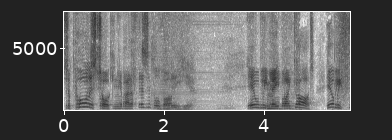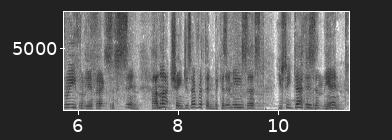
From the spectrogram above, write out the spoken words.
So Paul is talking about a physical body here. It will be made by God. It will be free from the effects of sin. And that changes everything because it means that, you see, death isn't the end.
